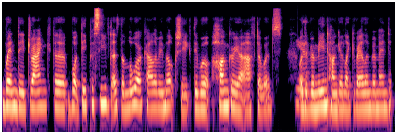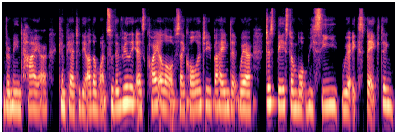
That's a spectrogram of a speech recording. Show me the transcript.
when they drank the what they perceived as the lower calorie milkshake, they were hungrier afterwards, or they remained hungrier, like ghrelin remained remained higher compared to the other one. So there really is quite a lot of psychology behind it, where just based on what we see, we're expecting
